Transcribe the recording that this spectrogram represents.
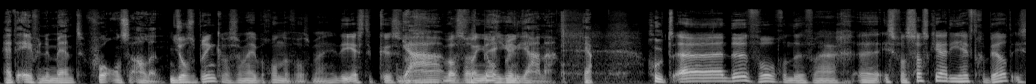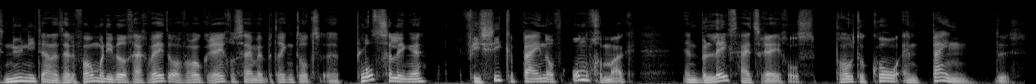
het evenement voor ons allen. Jos Brink was ermee begonnen volgens mij. De eerste kus was, Ja, was was, van Jos Brink. Juliana. Ja. Goed, eh, de volgende vraag eh, is van Saskia. Die heeft gebeld, is nu niet aan de telefoon... maar die wil graag weten of er ook regels zijn... met betrekking tot eh, plotselinge, fysieke pijn of ongemak... en beleefdheidsregels, protocol en pijn dus.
